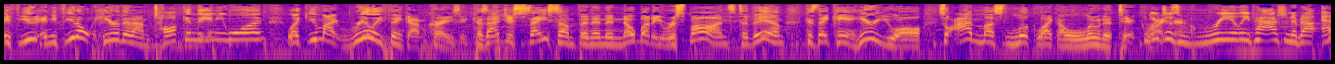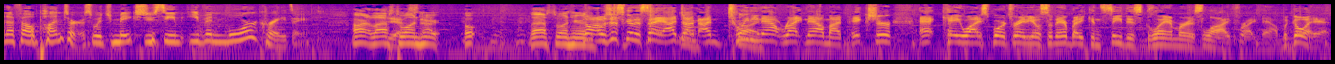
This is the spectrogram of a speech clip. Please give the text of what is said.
if you and if you don't hear that I'm talking to anyone, like you might really think I'm crazy because I just say something and then nobody responds to them because they can't hear you all. So I must look like a lunatic. You're right just now. really passionate about NFL punters, which makes you seem even more crazy. All right, last Yes, one I- here. Oh, last one here. No, I was just going to say, I, I'm, I'm tweeting sorry. out right now my picture at KY Sports Radio so that everybody can see this glamorous life right now. But go ahead.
